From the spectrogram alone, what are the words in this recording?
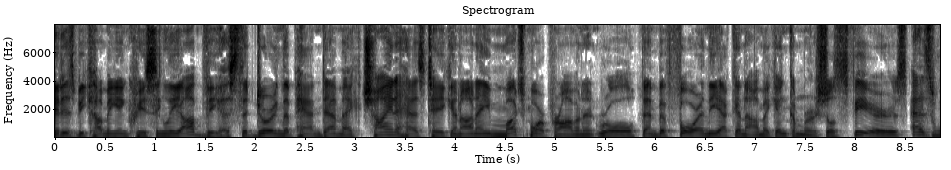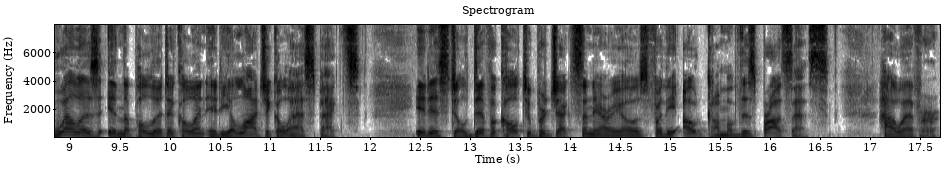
it is becoming increasingly obvious that during the pandemic, China has taken on a much more prominent role than before in the economic and commercial spheres, as well as in the political and ideological aspects. It is still difficult to project scenarios for the outcome of this process. However,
